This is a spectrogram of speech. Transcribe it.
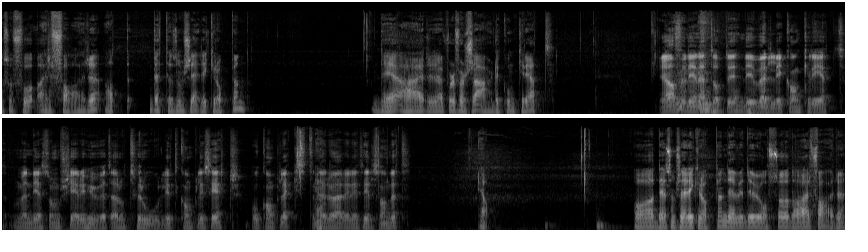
også få erfare at dette som skjer i kroppen, det er For det første er det konkret. Ja, for det er nettopp det. Det er veldig konkret. Men det som skjer i huvudet, er utrolig komplisert og komplekst Ja. når du er i det tilstandet. Ja. Og det som skjer i kroppen, det vil du også da erfare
